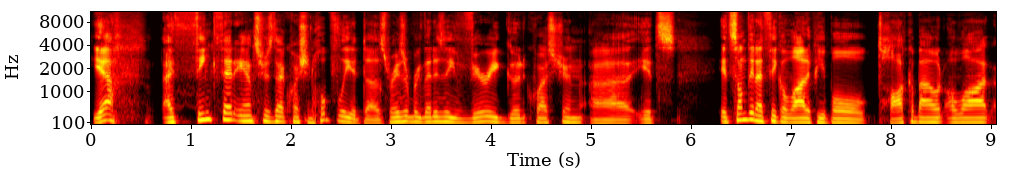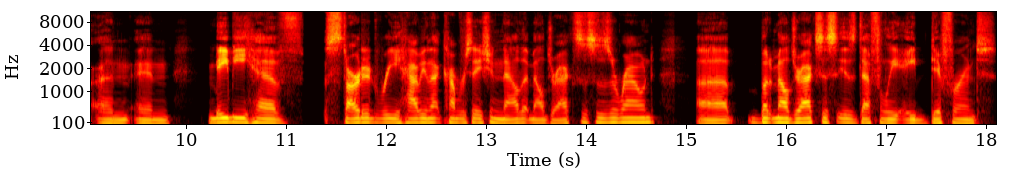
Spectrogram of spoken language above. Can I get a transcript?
yeah, I think that answers that question. Hopefully, it does. Razorberg, that is a very good question. Uh, it's it's something I think a lot of people talk about a lot, and and maybe have started rehabbing that conversation now that Maldraxxus is around. Uh, but Maldraxxus is definitely a different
